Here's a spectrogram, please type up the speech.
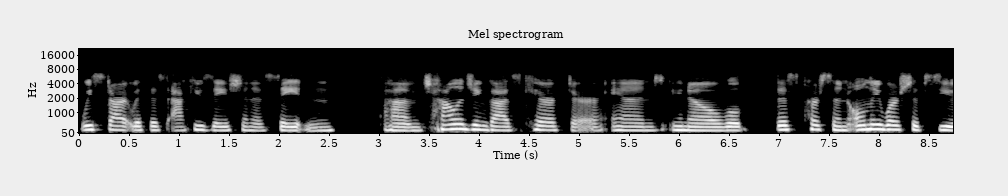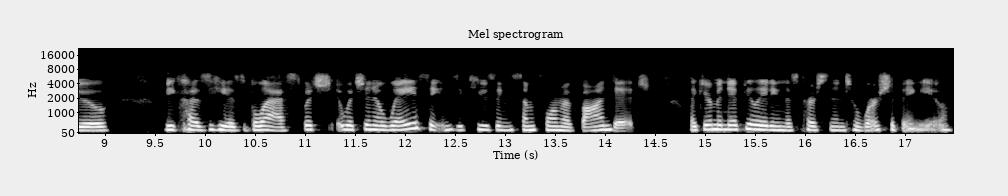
We start with this accusation of Satan um, challenging God's character. And, you know, well, this person only worships you because he is blessed, which, which in a way, Satan's accusing some form of bondage. Like you're manipulating this person into worshiping you.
